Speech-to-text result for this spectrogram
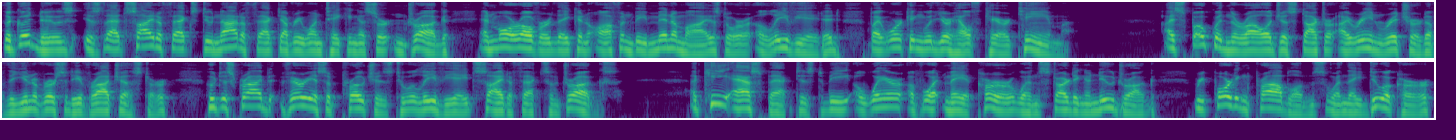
The good news is that side effects do not affect everyone taking a certain drug, and moreover, they can often be minimized or alleviated by working with your healthcare team. I spoke with neurologist Dr. Irene Richard of the University of Rochester, who described various approaches to alleviate side effects of drugs. A key aspect is to be aware of what may occur when starting a new drug, reporting problems when they do occur,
